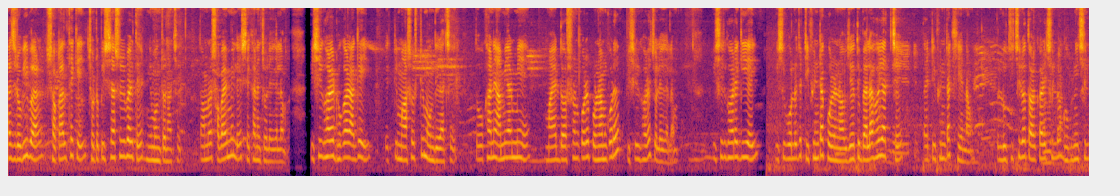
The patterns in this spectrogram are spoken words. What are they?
আজ রবিবার সকাল থেকেই ছোট পিসি শাশুড়ির বাড়িতে নিমন্ত্রণ আছে। তো আমরা সবাই মিলে সেখানে চলে গেলাম। পিসি ঘরে ঢোকার আগেই একটি মা ষষ্ঠীর মন্দির আছে। তো ওখানে আমি আর মেয়ে মায়ের দর্শন করে, প্রণাম করে পিসির ঘরে চলে গেলাম। পিসির ঘরে গিয়েই পিসি বলল যে, টিফিনটা করে নাও। যেহেতু বেলা হয়ে যাচ্ছে, তাই টিফিনটা খেয়ে নাও। তো লুচি ছিল, তরকারি ছিল, ঘুগনি ছিল।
